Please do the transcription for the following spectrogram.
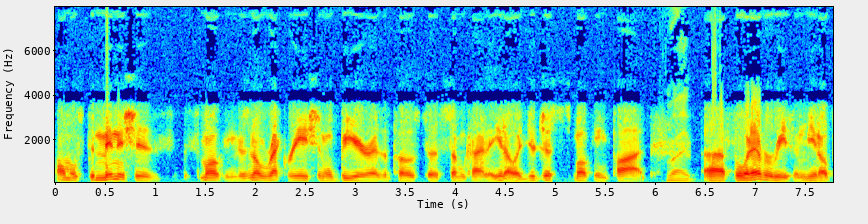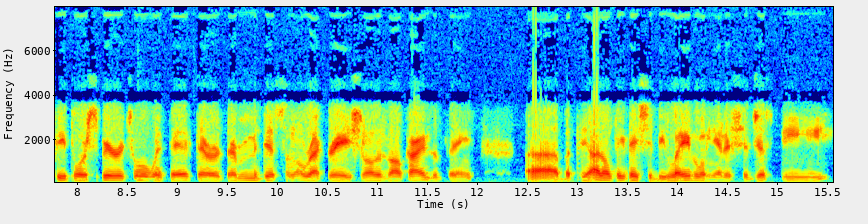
almost diminishes smoking. There's no recreational beer as opposed to some kind of you know you're just smoking pot. Right. Uh, for whatever reason, you know, people are spiritual with it. They're they're medicinal, recreational. There's all kinds of things. Uh, but the, I don't think they should be labeling it. It should just be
